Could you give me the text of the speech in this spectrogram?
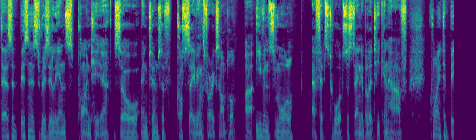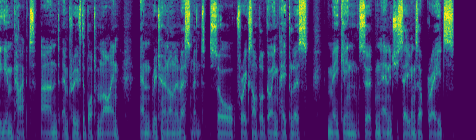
there's a business resilience point here. So in terms of cost savings, for example, uh, even small efforts towards sustainability can have quite a big impact and improve the bottom line and return on investment. So, for example, going paperless, making certain energy savings upgrades,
